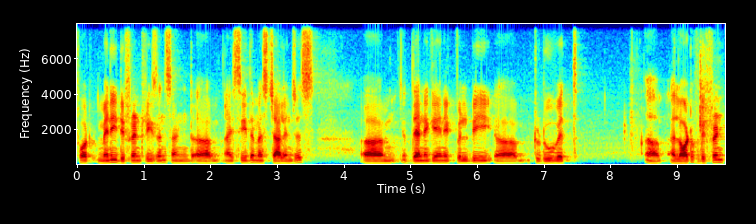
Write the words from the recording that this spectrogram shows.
for many different reasons, and um, I see them as challenges. Um, then again, it will be uh, to do with uh, a lot of different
